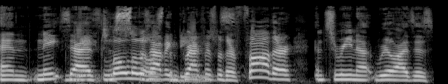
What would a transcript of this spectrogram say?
and Nate says just Lola was having breakfast with her father, and Serena realizes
